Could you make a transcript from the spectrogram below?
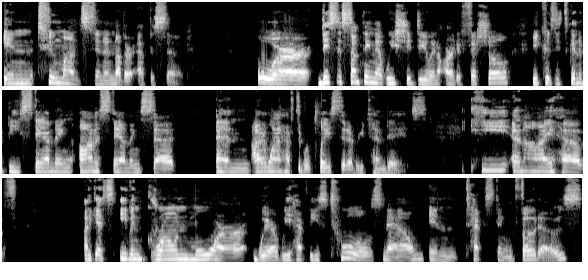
in two months in another episode. Or this is something that we should do in artificial because it's going to be standing on a standing set and I don't want to have to replace it every 10 days. He and I have, I guess, even grown more where we have these tools now in texting photos.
